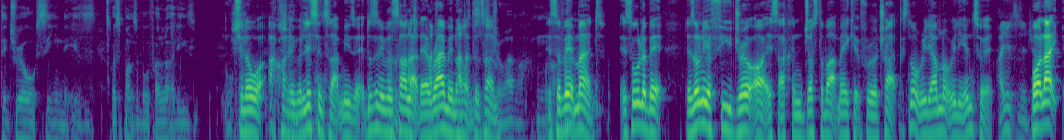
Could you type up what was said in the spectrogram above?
the drill scene is responsible for a lot of these? Do you know what? I can't even listen to that music. It doesn't even sound like they're rhyming half the time. drill. Mm. It's a bit mad. It's all a bit. There's only a few drill artists I can just about make it through a track. It's not really. I'm not really into it. I used to drill. But like,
